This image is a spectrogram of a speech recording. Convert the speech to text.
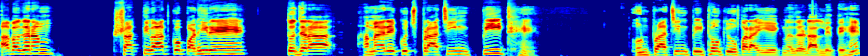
अब अगर हम शाक्तिवाद को पढ़ ही रहे हैं तो जरा हमारे कुछ प्राचीन पीठ हैं। उन प्राचीन पीठों के ऊपर आइए, एक नज़र डाल लेते हैं।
